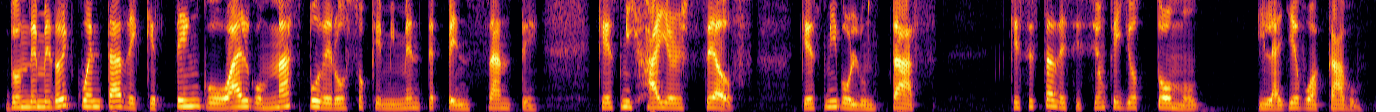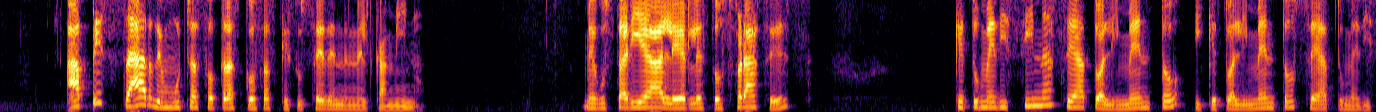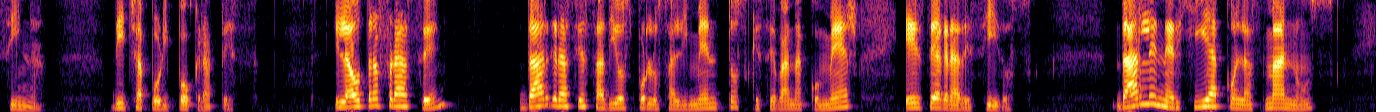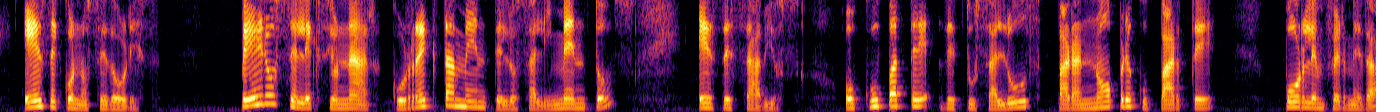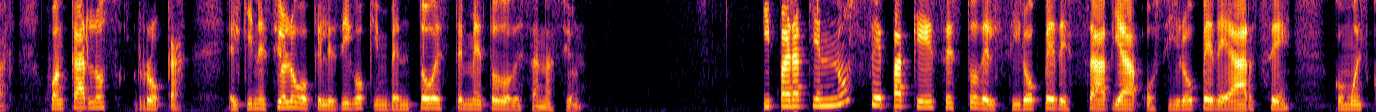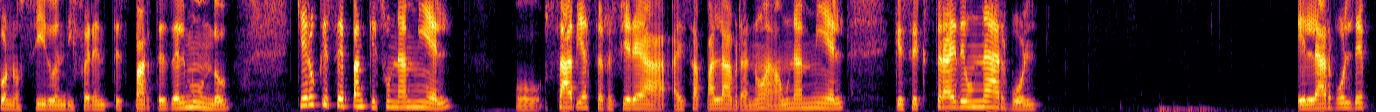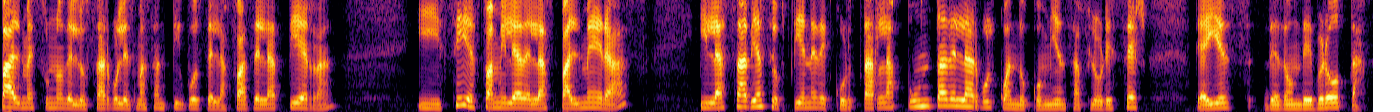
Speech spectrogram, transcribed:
donde me doy cuenta de que tengo algo más poderoso que mi mente pensante, que es mi higher self, que es mi voluntad, que es esta decisión que yo tomo y la llevo a cabo, a pesar de muchas otras cosas que suceden en el camino. Me gustaría leerles dos frases. Que tu medicina sea tu alimento y que tu alimento sea tu medicina, dicha por Hipócrates. Y la otra frase, dar gracias a Dios por los alimentos que se van a comer es de agradecidos. Darle energía con las manos es de conocedores, pero seleccionar correctamente los alimentos es de sabios. Ocúpate de tu salud para no preocuparte por la enfermedad. Juan Carlos Roca, el kinesiólogo que les digo que inventó este método de sanación. Y para quien no sepa qué es esto del sirope de savia o sirope de arce, como es conocido en diferentes partes del mundo, quiero que sepan que es una miel, o savia se refiere a, esa palabra, ¿no? A una miel que se extrae de un árbol. El árbol de palma es uno de los árboles más antiguos de la faz de la tierra. Y sí, es familia de las palmeras. Y la savia se obtiene de cortar la punta del árbol cuando comienza a florecer. De ahí es de donde brota.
